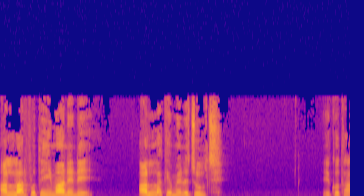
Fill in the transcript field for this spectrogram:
আল্লাহর প্রতি ইমান এনে আল্লাহকে মেনে চলছে, এ কথা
